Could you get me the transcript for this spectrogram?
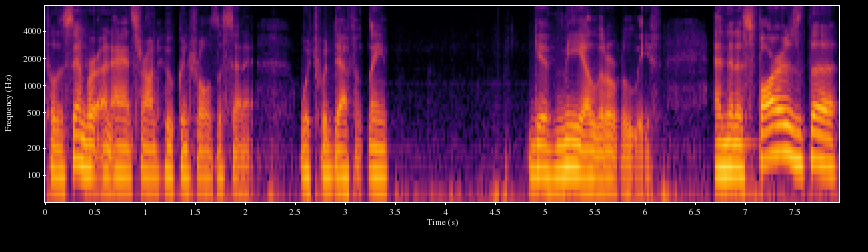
till December, an answer on who controls the Senate, which would definitely give me a little relief. And then as far as the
